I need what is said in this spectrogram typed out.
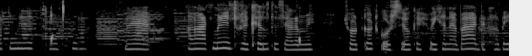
আট মিনিট হ্যাঁ আমি আট মিনিট ধরে খেলতেছি আর আমি শর্টকাট করছি ওকে ওইখানে আবার দেখাবে।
